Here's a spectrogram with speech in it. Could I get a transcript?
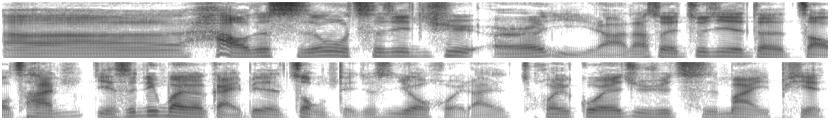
呃，好的食物吃进去而已啦。那所以最近的早餐也是另外一个改变的重点，就是又回来回归继续吃麦片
